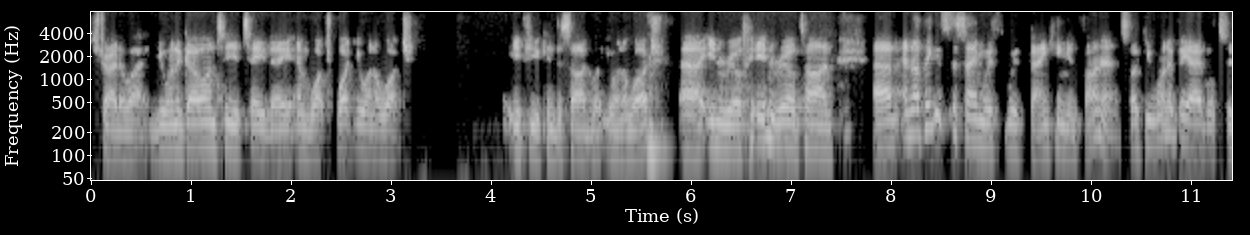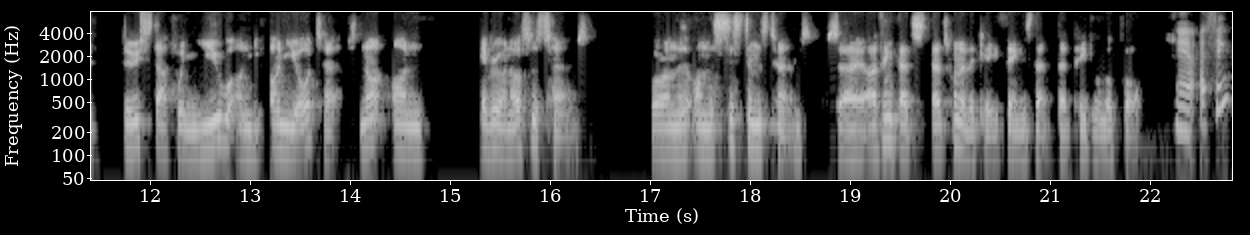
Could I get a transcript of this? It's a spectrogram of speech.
straight away. You want to go onto your TV and watch what you want to watch if you can decide what you want to watch uh, in real in real time. Um, and I think it's the same with with banking and finance. Like you want to be able to do stuff when you on on your terms, not on everyone else's terms or on the on the system's terms. So I think that's that's one of the key things that that people look for. Yeah, I think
